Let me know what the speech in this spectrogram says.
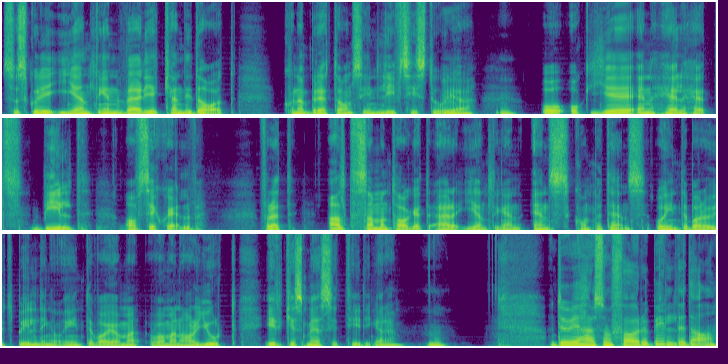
så skulle egentligen varje kandidat kunna berätta om sin livshistoria Mm, mm. Och, och ge en helhetsbild av sig själv. För att allt sammantaget är egentligen ens kompetens och inte bara utbildning och inte vad, jag, vad man har gjort yrkesmässigt tidigare. Mm, mm. Du är här som förebild idag.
